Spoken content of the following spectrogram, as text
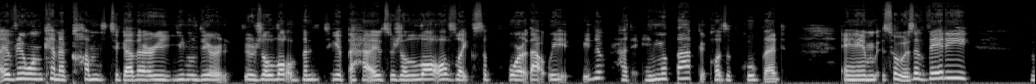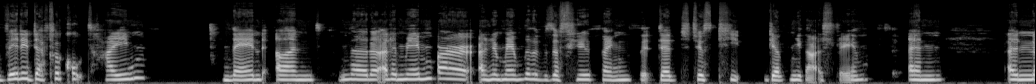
everyone kind of comes together. You know, there there's a lot of visiting at the house. There's a lot of like support that we we never had any of that because of COVID. Um, so it was a very very difficult time then. And I remember I remember there was a few things that did just keep give me that strength and and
